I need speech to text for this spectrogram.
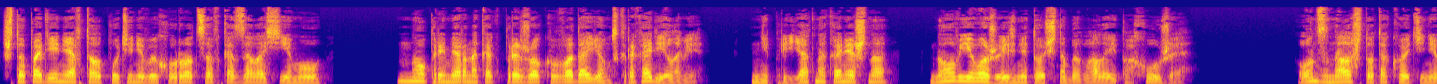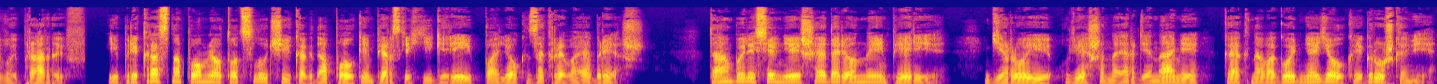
что падение в толпу теневых уродцев казалось ему... Ну, примерно как прыжок в водоем с крокодилами. Неприятно, конечно, но в его жизни точно бывало и похуже. Он знал, что такое теневой прорыв, и прекрасно помнил тот случай, когда полк имперских егерей полег, закрывая брешь. Там были сильнейшие одаренные империи, герои, увешанные орденами, как новогодняя елка игрушками.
